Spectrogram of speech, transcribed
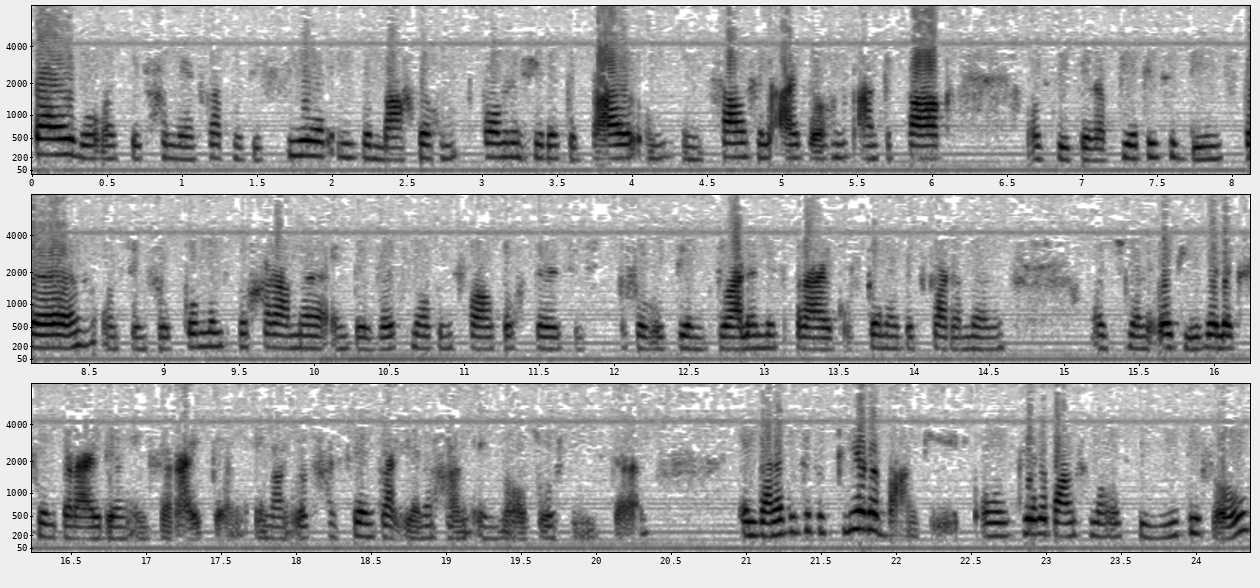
by waar ons die gemeenskap motiveer en bemagtig om vaardighede te bou om om self hulle uitdagings aan te pak ons het terapeutiese dienste, ons het voorkomingsprogramme en bewusmakingsveldtogte soos byvoorbeeld teen dwelmmisbruik of kinderbeskerming. Ons doen ook huweliksvoorbereiding en verryking en dan ook gesinshereniging en nasorgdienste. En dan het ons 'n klerebankie. Ons klerebank is beautiful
